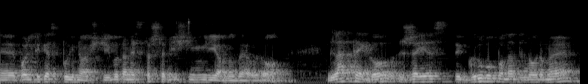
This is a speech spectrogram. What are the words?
e, politykę spójności, bo tam jest 140 milionów euro, dlatego, że jest grubo ponad normę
